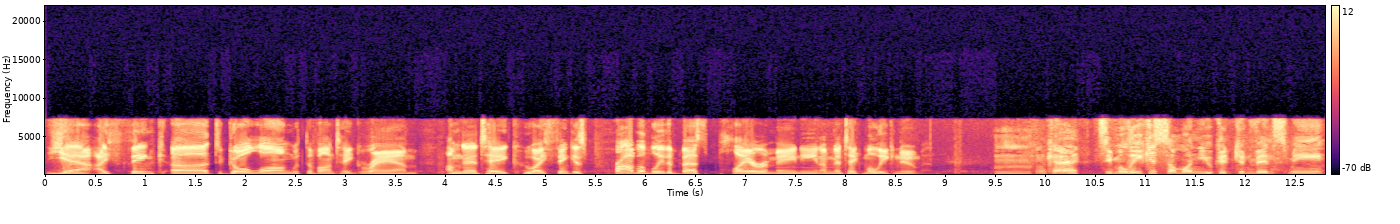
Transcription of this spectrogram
Yeah, I think uh, to go along with Devonte Graham, I'm going to take who I think is probably the best player remaining. I'm going to take Malik Newman. Mm. Okay. See, Malik is someone you could convince me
